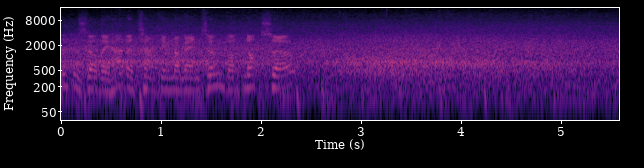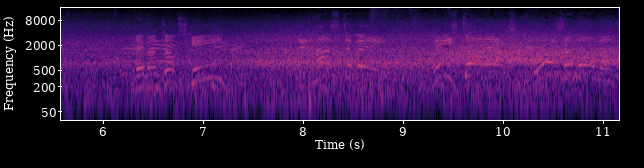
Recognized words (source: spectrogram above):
Looked as though they had attacking momentum, but not so. Lewandowski. It has to be. He's done it. What a moment.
